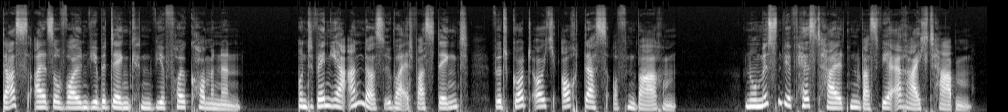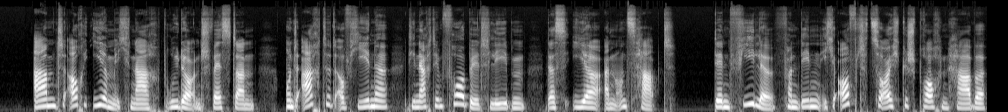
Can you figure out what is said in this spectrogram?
Das also wollen wir bedenken, wir Vollkommenen. Und wenn ihr anders über etwas denkt, wird Gott euch auch das offenbaren. Nur müssen wir festhalten, was wir erreicht haben. Ahmt auch ihr mich nach, Brüder und Schwestern, und achtet auf jene, die nach dem Vorbild leben, das ihr an uns habt. Denn viele, von denen ich oft zu euch gesprochen habe,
